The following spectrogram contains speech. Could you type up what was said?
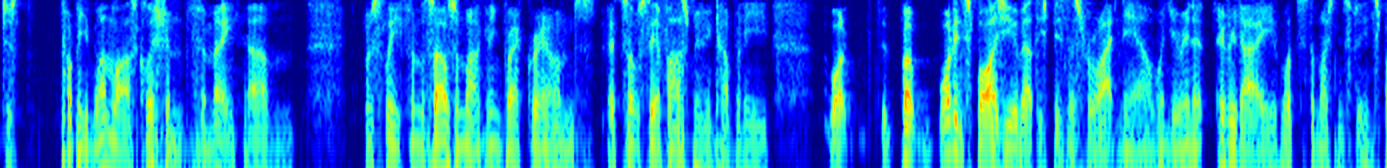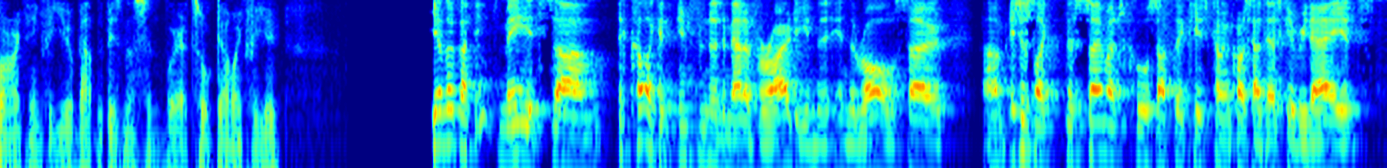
just probably one last question for me. Um, obviously, from the sales and marketing background, it's obviously a fast-moving company. What, but what inspires you about this business right now when you're in it every day? What's the most inspiring thing for you about the business and where it's all going for you? Yeah, look, I think for me, it's um, it's kind of like an infinite amount of variety in the in the role. So um, it's just like there's so much cool stuff that keeps coming across our desk every day. It's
